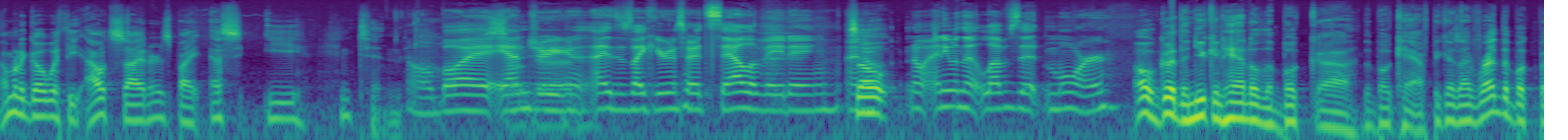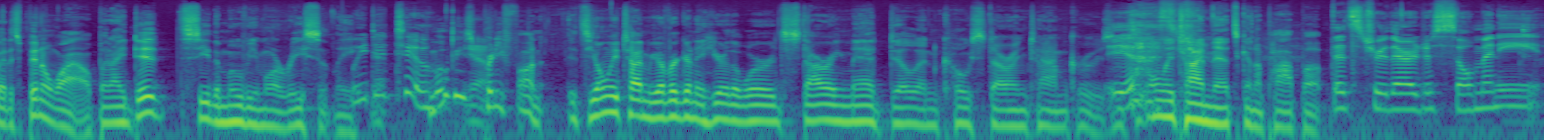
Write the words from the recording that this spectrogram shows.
I'm going to go with The Outsiders by S.E. Hinton. Oh, boy. So Andrew, you're gonna, it's like you're going to start salivating. I So- don't know anyone that loves it more. Oh, good. Then you can handle the book, uh, the book half, because I've read the book, but it's been a while. But I did see the movie more recently. We did too. The movie's Yeah. pretty fun. It's the only time you're ever going to hear the words starring Matt Dillon, co-starring Tom Cruise. It's Yeah. the only time that's going to pop up. That's true. There are just so many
